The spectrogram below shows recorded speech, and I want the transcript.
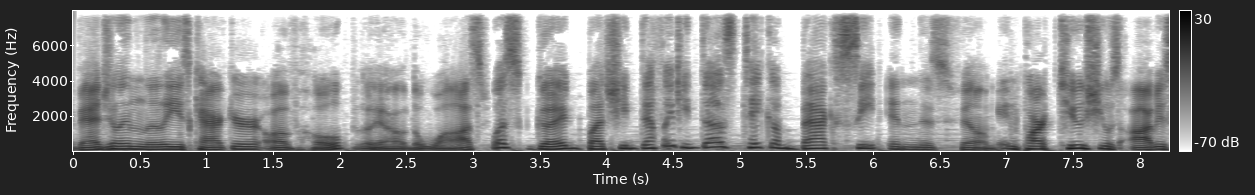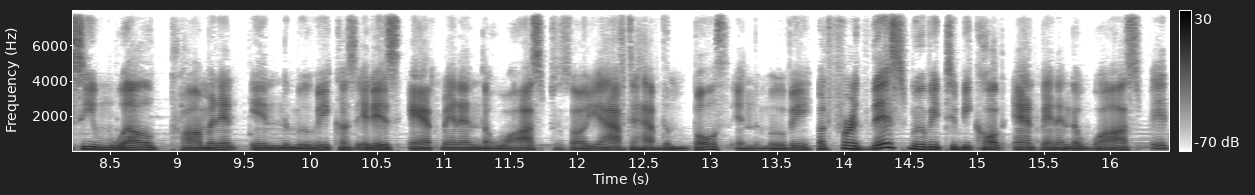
Evangeline Lilly's character of Hope, you know, the Wasp, was good, but she definitely she does take a back seat in this film. In part two, she was obviously well prominent in the movie because it is Ant-Man and the Wasp, so you have to have them both in the movie. But for this movie to be called Ant-Man and the Wasp, it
